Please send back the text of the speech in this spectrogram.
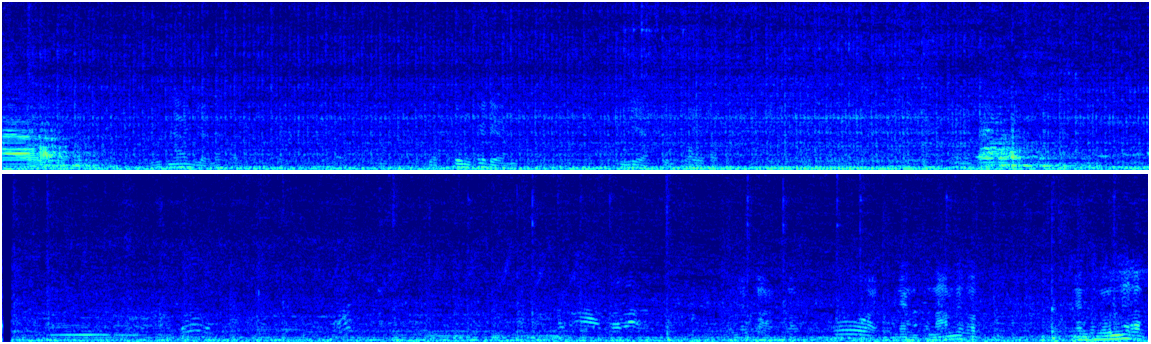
น่าเหยียดนะครับเหยียดเครื่องแค่เดียวเหยียดสุดเข้าครับบรรยากาศครับโอ้ยแหล่งสนามเลยครับแหล่งถนนเลยครับ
